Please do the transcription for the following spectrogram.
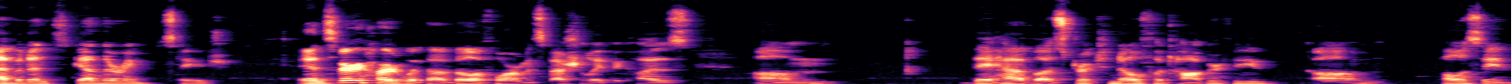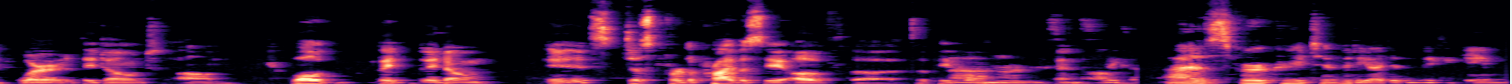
evidence gathering stage, and it's very hard with uh, Villa Forum, especially because um, they have a strict no photography um, policy where they don't. Um, well, they they don't. It's just for the privacy of the, the people. um, and, um, As for creativity, I didn't make a game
